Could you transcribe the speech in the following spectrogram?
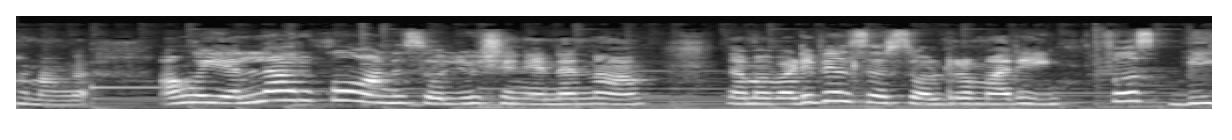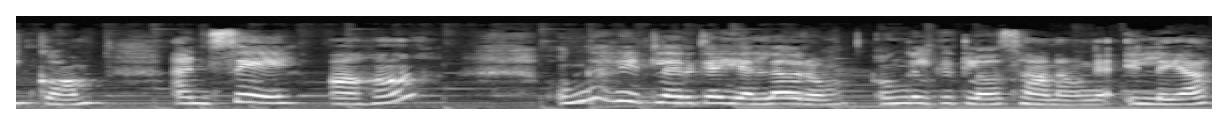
சொன்னாங்க. அவங்க எல்லாருக்கும் ஆன சொல்யூஷன் என்னென்னா நம்ம வடிவேல் சார் சொல்கிற மாதிரி ஃபர்ஸ்ட் பிகாம் அண்ட் சே ஆஹா உங்கள் வீட்டில் இருக்க எல்லோரும் உங்களுக்கு க்ளோஸ் ஆனவங்க இல்லையா?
